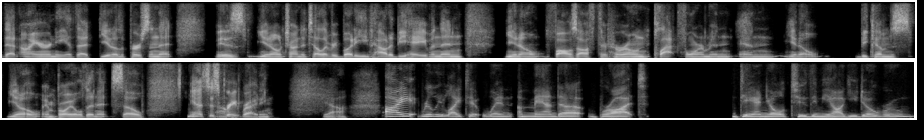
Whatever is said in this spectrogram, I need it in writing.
that irony of that you know the person that is you know trying to tell everybody how to behave and then you know, falls off the, her own platform and, and, you know, becomes, you know, embroiled in it. So, yeah, it's just wow. great writing. Yeah. I really liked it when Amanda brought Daniel to the Miyagi Do room.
